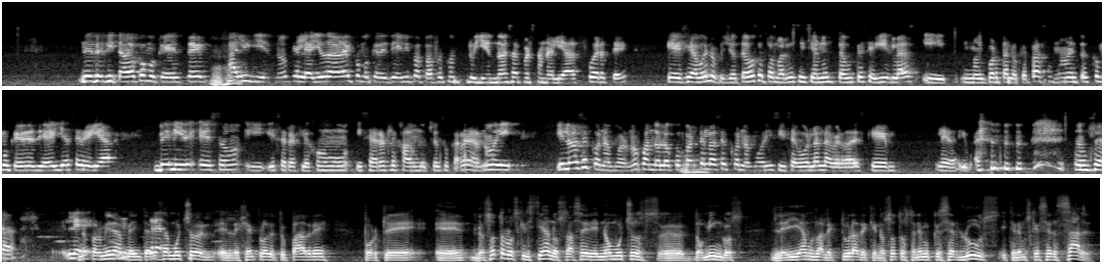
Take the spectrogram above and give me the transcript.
necesitaba como que este alguien, ¿no? Que le ayudara y como que desde ahí mi papá fue construyendo esa personalidad fuerte que decía, bueno, pues yo tengo que tomar decisiones, tengo que seguirlas y no importa lo que pase, ¿no? Entonces como que desde ahí ya se veía venir eso y, se reflejó y se ha reflejado mucho en su carrera, ¿no? Y, y lo hace con amor, ¿no? Cuando lo comparte lo hace con amor y si se burla la verdad es que le da igual. o sea, no, pero mira, me interesa mucho el, ejemplo de tu padre porque eh, nosotros los cristianos hace no muchos eh, domingos leíamos la lectura de que nosotros tenemos que ser luz y tenemos que ser sal.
